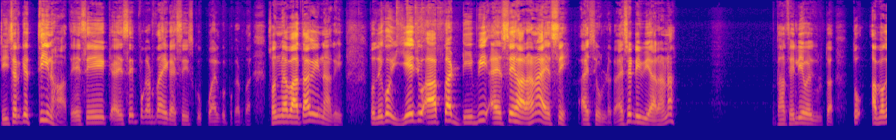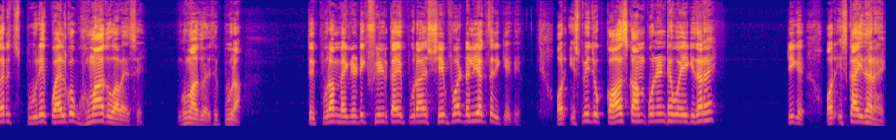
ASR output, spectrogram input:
टीचर के तीन हाथ, ऐसे एक, ऐसे पकड़ता है एक ऐसे इसको क्वाइल को पकड़ता। है समझ में अब आता गई ना गई? तो देखो, ये जो आपका डीबी ऐसे आ रहा है ना, ऐसे ऐसे उल्टा ऐसे डीबी आ रहा है ना हथेली उल्टा। तो अब अगर पूरे क्वाइल को घुमा दो अब ऐसे, घुमा दो ऐसे पूरा तो पूरा मैग्नेटिक फ़ील्ड का ये पूरा शेप हुआ डलिया तरीके के। और इसमें जो कॉस कंपोनेंट है, वो एक इधर है, ठीक है? और इसका इधर है।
